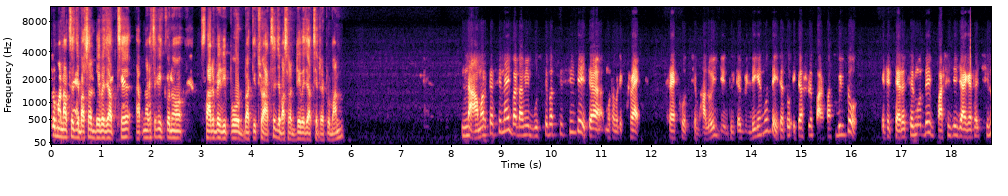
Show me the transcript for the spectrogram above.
প্রমাণ আছে যে বাসার ডেবে যাচ্ছে? আপনার কাছে কি কোনো সার্ভে রিপোর্ট বা কিছু আছে যে বাসার ডেবে যাচ্ছে এটার প্রমাণ? না আমার কাছে নাই বাট আমি বুঝতে পারতেছি যে এটা মোটামুটি ক্র্যাক ক্র্যাক হচ্ছে ভালোই যে দুইটা বিল্ডিং এর মধ্যে। এটা তো এটা আসলে পারপাস বিল তো। এটা টেরেসের মধ্যে পাশে যে জায়গাটা ছিল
